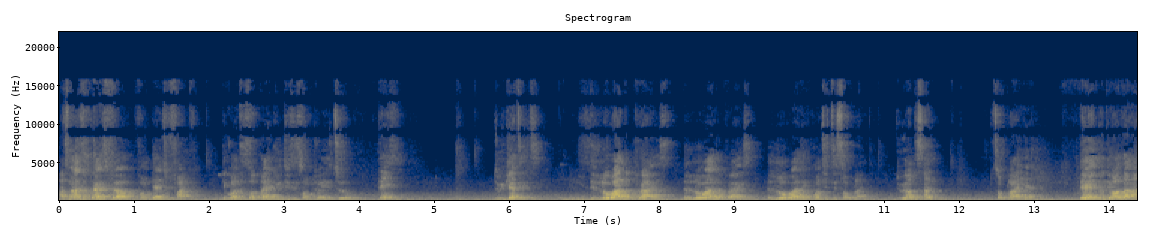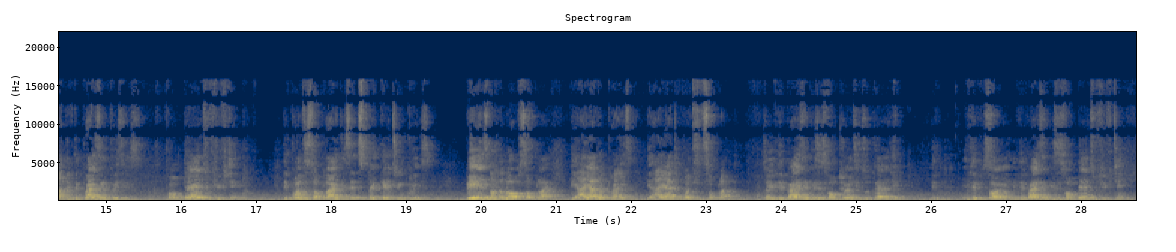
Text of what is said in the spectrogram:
As soon as the price fell from 10 to 5, the quantity supplied reduces from 20 to 10. Do we get it? The lower the price, the lower the price, the lower the quantity supplied. Do we understand supply here? Then on the other hand, if the price increases from 10 to 15, the quantity supplied is expected to increase. Based on the law of supply, the higher the price, the higher the quantity supplied. So if the price increases from 20 to 30, if the, sorry, if the price increases from 10 to 15,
